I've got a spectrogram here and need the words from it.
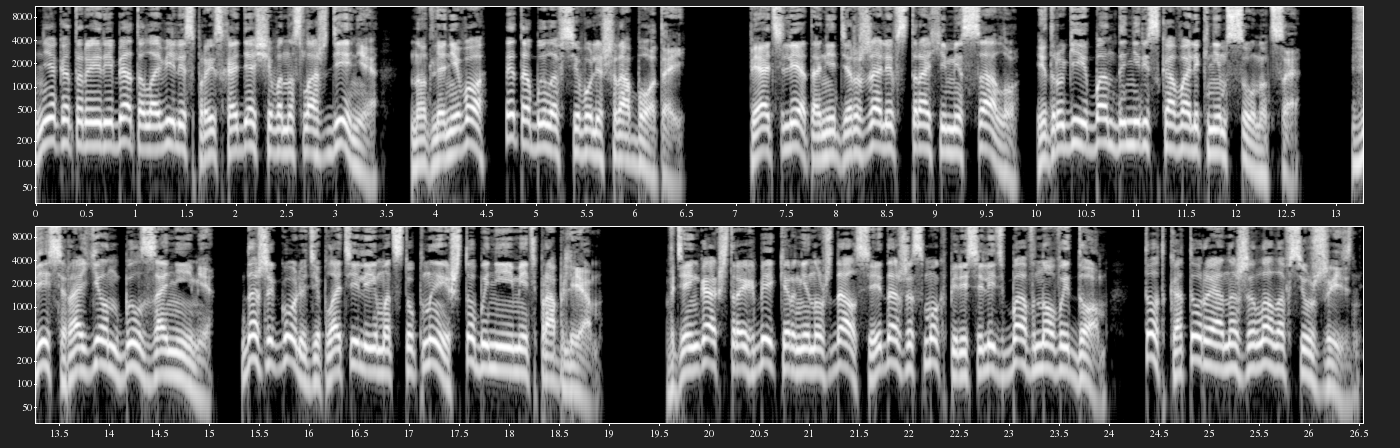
Некоторые ребята ловили с происходящего наслаждения, но для него это было всего лишь работой. Пять лет они держали в страхе Мессалу, и другие банды не рисковали к ним сунуться. Весь район был за ними, даже голюди платили им отступные, чтобы не иметь проблем. В деньгах Штрейхбекер не нуждался и даже смог переселить Ба в новый дом, тот, который она желала всю жизнь.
